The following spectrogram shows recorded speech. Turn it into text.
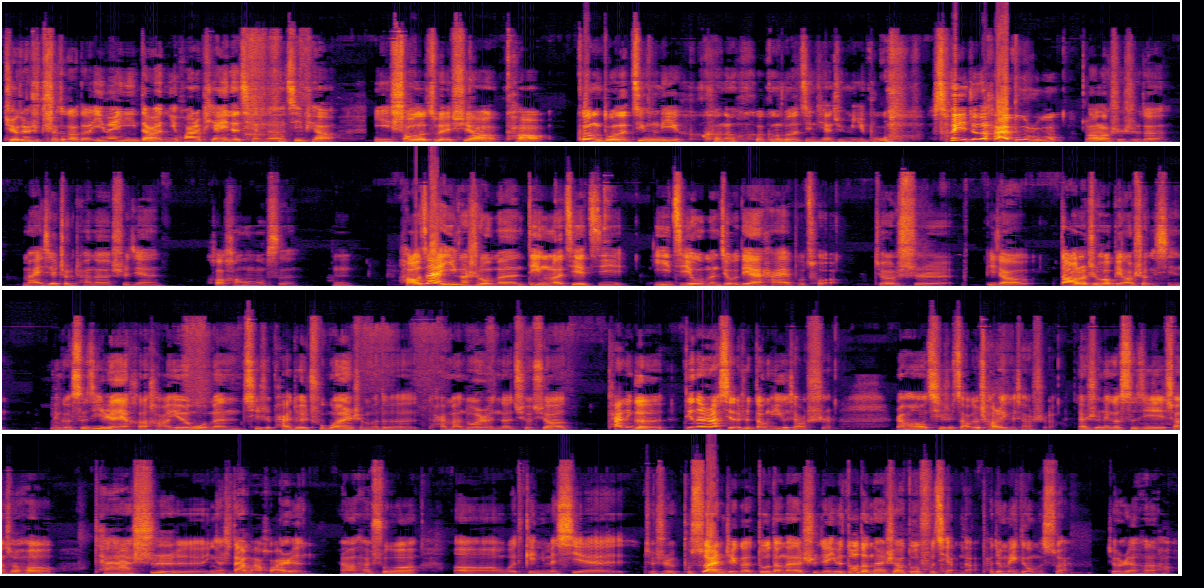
绝对是值得的。因为你的你花了便宜的钱的机票，你受的罪需要靠更多的精力，可能和更多的金钱去弥补，所以真的还不如老老实实的买一些正常的时间和航空公司。嗯。好在一个是我们订了接机，以及我们酒店还不错，就是比较到了之后比较省心。那个司机人也很好，因为我们其实排队出关什么的还蛮多人的，就需要他那个订单上写的是等一个小时，然后其实早就超了一个小时了。但是那个司机上车后，他是应该是大马华人，然后他说，呃，我给你们写就是不算这个多等待的时间，因为多等待是要多付钱的，他就没给我们算，就人很好。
